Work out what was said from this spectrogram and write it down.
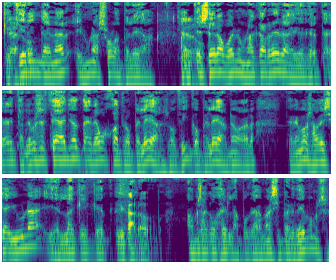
que Claro. quieren ganar en una sola pelea. Claro. Antes era, bueno, una carrera. y, eh, tenemos este año, tenemos cuatro peleas o cinco peleas, ¿no? Ahora tenemos a ver si hay una y es la que, que- Y claro, vamos a cogerla, porque además si perdemos,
